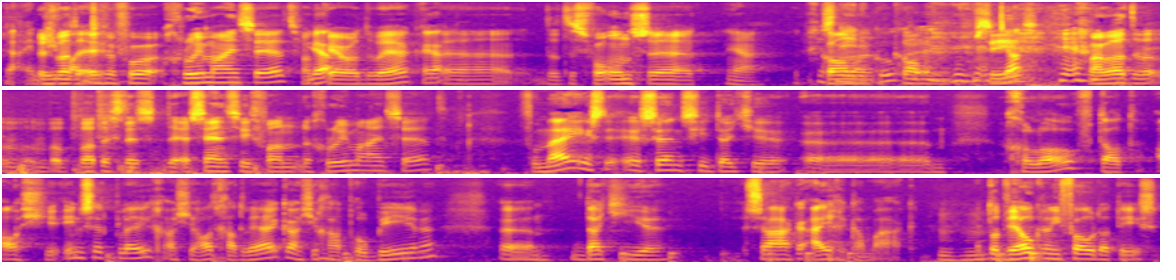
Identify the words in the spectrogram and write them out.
ja, Dus wat mindset- even voor groeimindset van Ja. Carol Dweck. Ja. eh, dat is voor ons, eh, ja, Gesneden kan, kan precies. Ja. Maar wat, wat, wat is dus de essentie van de groeimindset? Voor mij is de essentie dat je ehm, gelooft dat als je inzet pleegt, als je hard gaat werken, als je gaat proberen, ehm, dat je je zaken eigen kan maken. Mhm. En tot welk niveau dat is,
